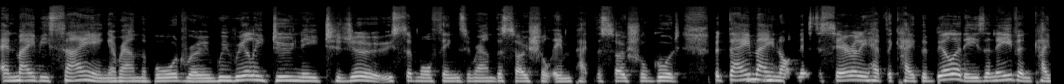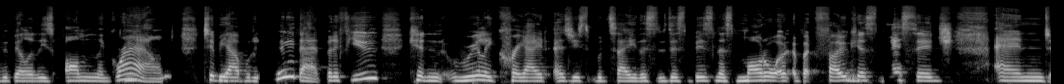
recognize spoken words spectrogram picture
and maybe saying around the boardroom, we really do need to do some more things around the social impact, the social good. But they mm-hmm. may not necessarily have the capabilities and even capabilities on the mm. ground mm-hmm. to be yeah. able to do that. But if you can really create, as you would say, this this business model, uh, but focus, mm-hmm. message, and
